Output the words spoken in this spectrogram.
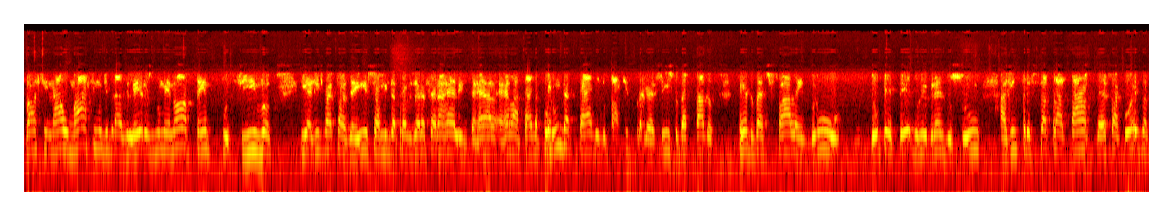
vacinar o máximo de brasileiros no menor tempo possível e a gente vai fazer isso. A medida provisória será relatada por um deputado do Partido Progressista, o deputado Pedro Westphalen, do do PT do Rio Grande do Sul. A gente precisa tratar essa coisa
